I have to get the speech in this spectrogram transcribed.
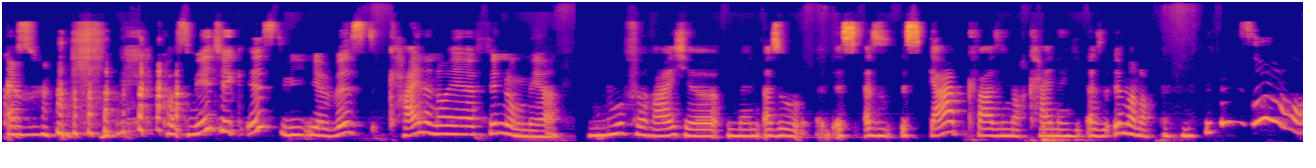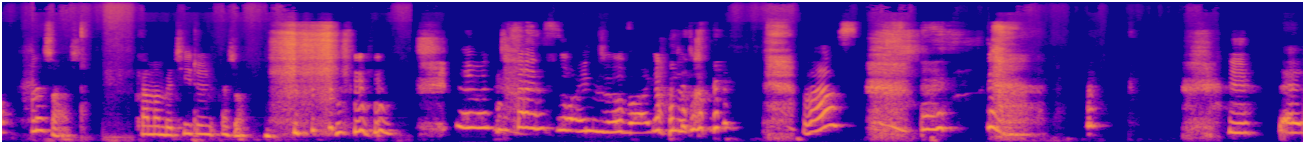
Kos Kosmetik ist, wie ihr wisst, keine neue Erfindung mehr. Nur für reiche Menschen. Also es, also es gab quasi noch keine, also immer noch. so. Alles was. Kann man betiteln. Also. da ist so ein Wirrwarr gerade drin. Was? Nee, äh,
